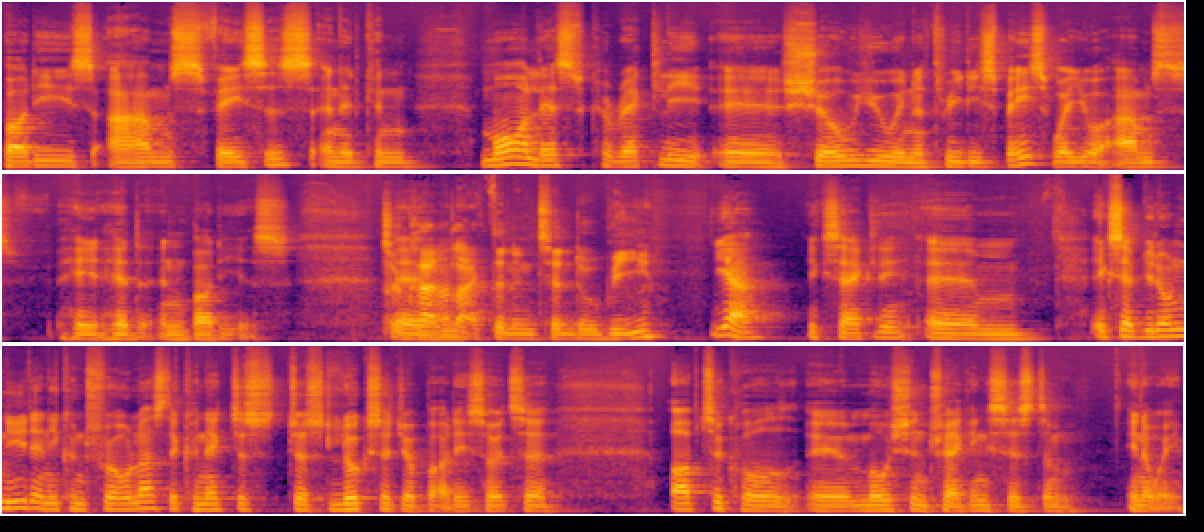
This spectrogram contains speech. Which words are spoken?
bodies, arms, faces, and it can more or less correctly uh, show you in a 3D space where your arms, head, and body is. So kind of Um, like the Nintendo Wii. Yeah, exactly. Um, except you don't need any controllers. The Kinect just just looks at your body, so it's a optical uh, motion tracking system in a way.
